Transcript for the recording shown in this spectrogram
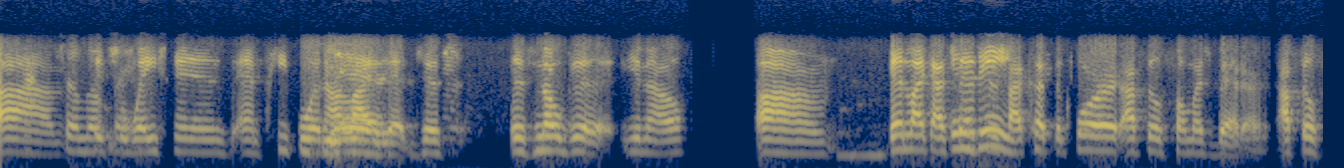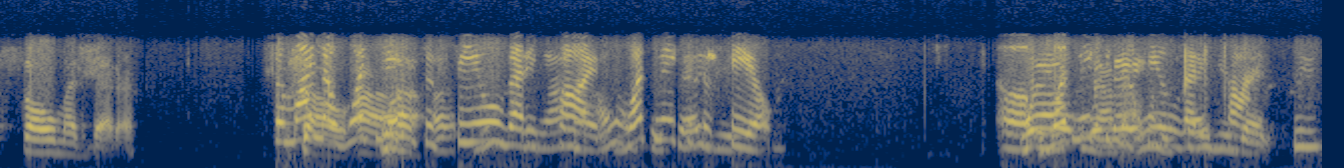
um situations and people in our life that just is no good, you know. Um and like I said, Indeed. since I cut the cord, I feel so much better. I feel so much better. So, Mina, So, what uh, makes Well, you uh, feel that it's Yana, time? What makes tell you you- feel? Uh, Well, what makes they- you feel that it's time?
